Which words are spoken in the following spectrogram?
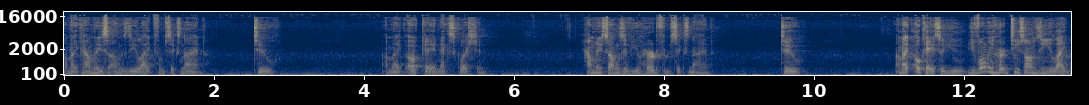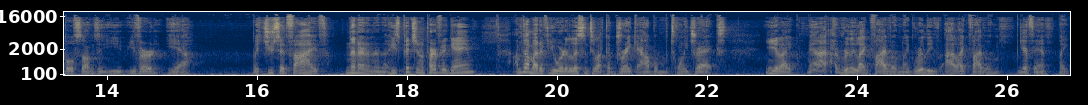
I'm like, how many songs do you like from Six Nine? Two. I'm like, okay, next question. How many songs have you heard from Six Nine? Two. I'm like, okay, so you you've only heard two songs and you like both songs that you you've heard, yeah. But you said five. No, no, no, no, no. He's pitching a perfect game. I'm talking about if you were to listen to like a Drake album with 20 tracks, you're like, man, I, I really like five of them. Like, really, I like five of them. You're a fan, like,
